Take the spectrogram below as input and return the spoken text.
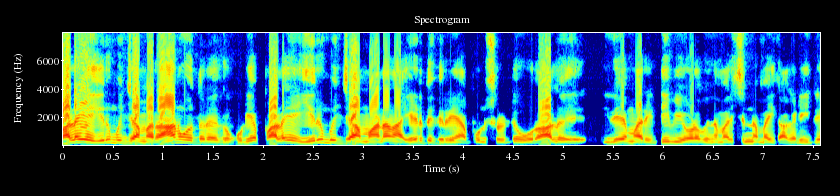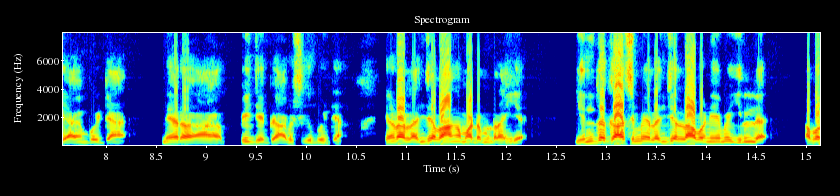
பழைய இரும்பு ஜாமான் ராணுவத்தில் இருக்கக்கூடிய பழைய இரும்பு ஜாமானை நான் எடுத்துக்கிறேன் அப்படின்னு சொல்லிட்டு ஒரு ஆள் இதே மாதிரி டிவியோட இந்த மாதிரி சின்ன மைக்காக கட்டிக்கிட்டு அவன் போயிட்டேன். நேராக பிஜேபி ஆஃபீஸுக்கு போயிட்டேன். ஏன்னா லஞ்சம் வாங்க மாட்டோம்ன்றாங்க. எந்த காசுமே லஞ்ச லாவணியமே இல்லை. அப்போ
